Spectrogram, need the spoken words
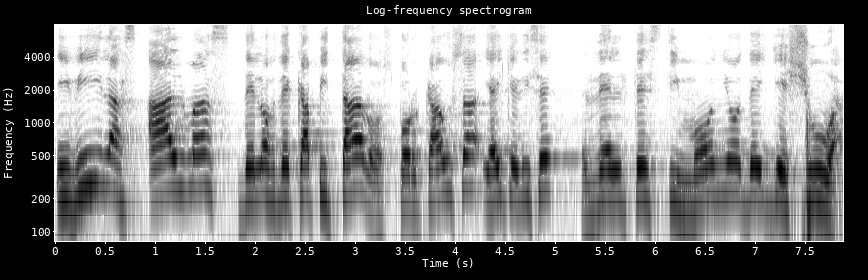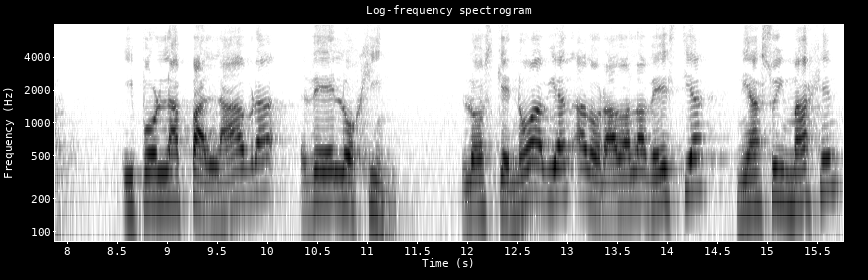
Y vi las almas de los decapitados por causa, y ahí que dice, del testimonio de Yeshua y por la palabra de Elohim, los que no habían adorado a la bestia ni a su imagen,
